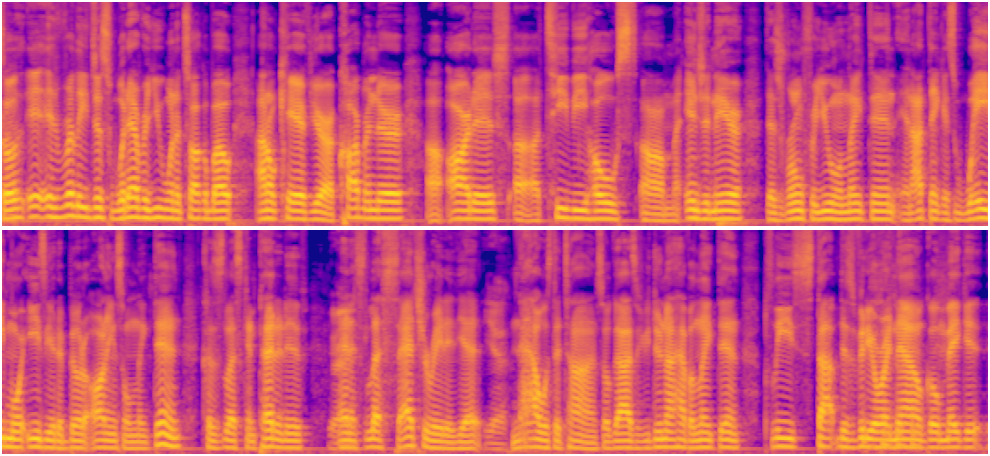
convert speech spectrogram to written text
So it, it's really just whatever you want to talk about. I don't care if you're a carpenter, an artist, a TV host, um, an engineer. There's room for you on LinkedIn, and I think it's way more easier to build an audience on LinkedIn because it's less competitive and it's less saturated yet. Yeah. Now is the time. So guys, if you do not have a LinkedIn, please stop this video right now. Go make it.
